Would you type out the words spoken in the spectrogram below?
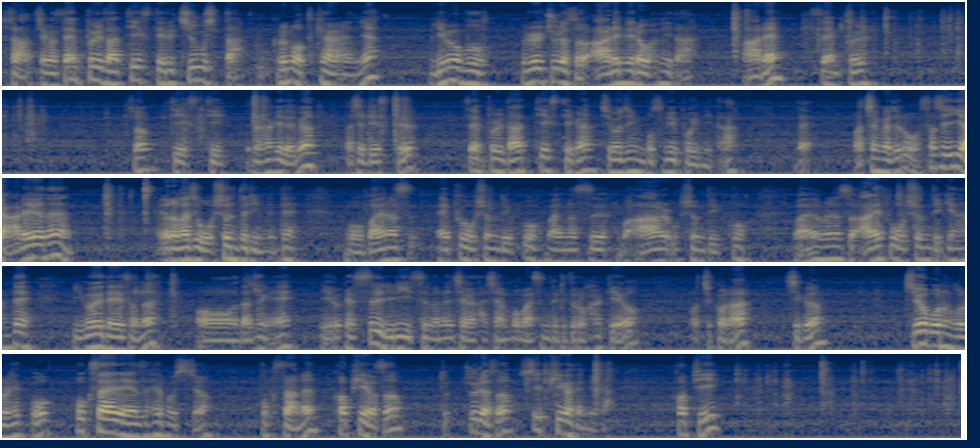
자, 제가 샘플.txt를 지우고 싶다. 그러면 어떻게 하느냐? remove를 줄여서 rm이라고 합니다. rm sample.txt를 하게 되면 다시 리스트 sample.txt가 지워진 모습이 보입니다. 네, 마찬가지로 사실 이 rm에는 여러 가지 옵션들이 있는데 뭐 마이너스 F 옵션도 있고 마이너스 뭐 R 옵션도 있고 마이너스 RF 옵션도 있긴 한데 이거에 대해서는 어 나중에 이렇게 쓸 일이 있으면 제가 다시 한번 말씀드리도록 할게요. 어쨌거나 지금 지워보는 거를 했고 복사에 대해서 해보시죠. 복사는 커피여서 줄여서 CP가 됩니다. 커피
